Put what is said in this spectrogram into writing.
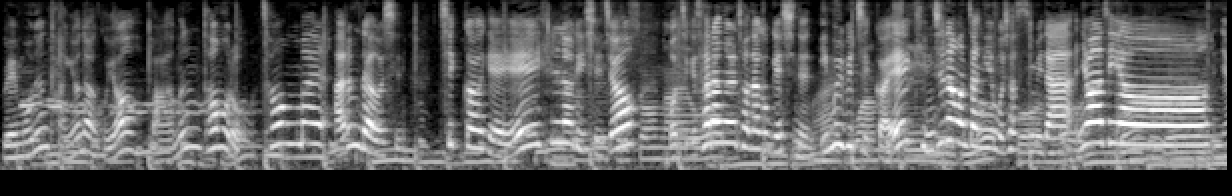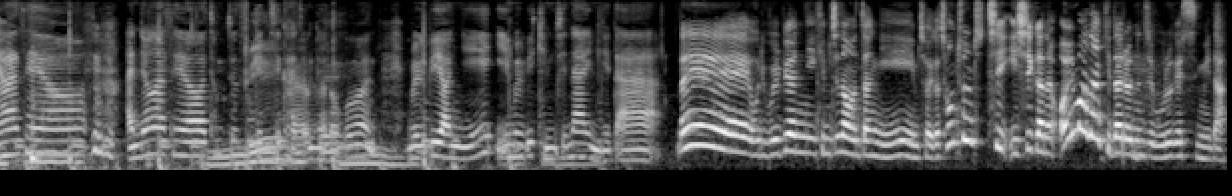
외모는 당연하고요. 마음은 덤으로 정말 아름다우신 치과계의 힐러리시죠. 멋지게 사랑을 전하고 계시는 이물비 치과의 김진아 원장님 모셨습니다. 안녕하세요. 안녕하세요. 안녕하세요. 청춘 스케치 가족 여러분. 물비 언니 이물비 김진아입니다. 네, 우리 물비 언니 김진아 원장님, 저희가 청춘 주치 이 시간을 얼마나 기다렸는지 모르겠습니다.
